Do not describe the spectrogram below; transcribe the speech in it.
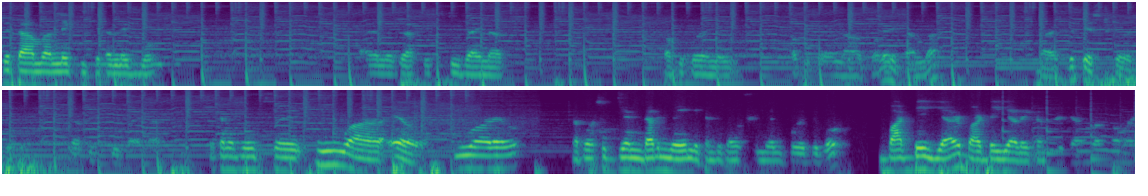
যেটা আমরা লিখি, সেটা লিখব। গ্রাফিক্স ডিজাইনার কপি করে নেই। কপি করে নেওয়ার পরে এটা আমরা বায়োতে পেস্ট করে দেবো। গ্রাফিক্স ডিজাইনার এখানে বলছে ইউআরএল ইউআরএল তারপর হচ্ছে জেন্ডার মেল এখান থেকে আমরা ফিমেল করে দেবো। বার্থডে ইয়ার বার্থডে ইয়ার এখান থেকে আমরা দেবো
